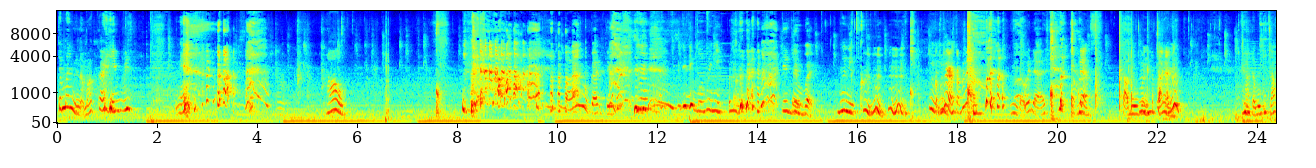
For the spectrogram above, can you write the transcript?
Macam mana nak makan ibis? Wow. Baru kata. Kita berbunyi. Kita buat bunyi. Hmm, hmm, hmm. Tak boleh, tak. Hmm, tak pedas. Tak boleh. Tak berbunyi. Hmm, tak kan? Tak berkicau.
